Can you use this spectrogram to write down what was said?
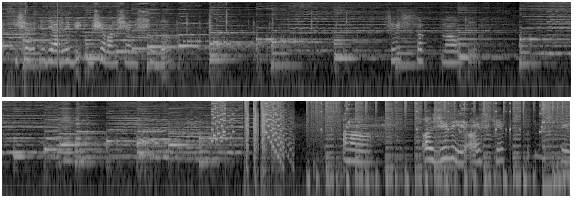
Yer, işaretli yerde bir, bir şey varmış yani şurada. Switch stop now diyor. Ana. Ajeli ice cap. Şey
